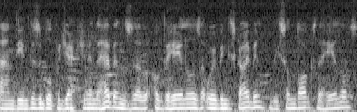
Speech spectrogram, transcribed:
and the invisible projection in the heavens of, of the halos that we've been describing, the sundogs, the halos,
